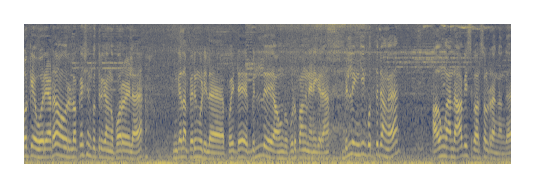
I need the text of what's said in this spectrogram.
ஓகே ஒரு இடம் ஒரு லொக்கேஷன் கொடுத்துருக்காங்க போகிற வழியில். இங்கே தான் பெருங்குடியில் போயிட்டு பில்லு அவங்க கொடுப்பாங்கன்னு நினைக்கிறேன். பில்லு இங்கேயும் கொடுத்துட்டாங்க. அவங்க அந்த ஆஃபீஸுக்கு வர சொல்கிறாங்க அங்கே.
